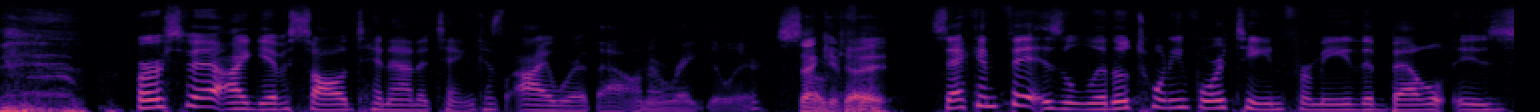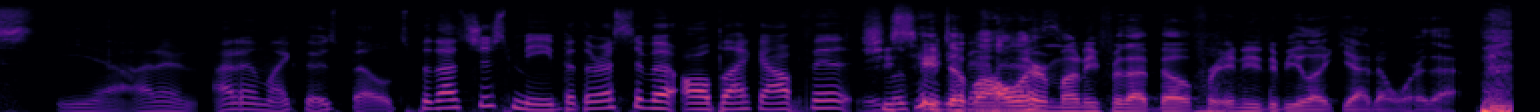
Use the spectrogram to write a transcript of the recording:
First fit, I give a solid 10 out of 10 because I wear that on a regular. Second Okay. fit. Second fit is a little 2014 for me. The belt is yeah, I don't I didn't like those belts, but that's just me. But the rest of it, all black outfit. it She looks saved up pretty all her badass. money for that belt for Indy to be like, yeah, don't wear that.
